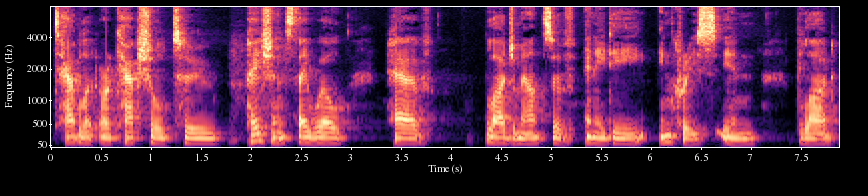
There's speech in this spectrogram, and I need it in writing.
tablet or capsule to patients, they will have large amounts of NAD increase in blood,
